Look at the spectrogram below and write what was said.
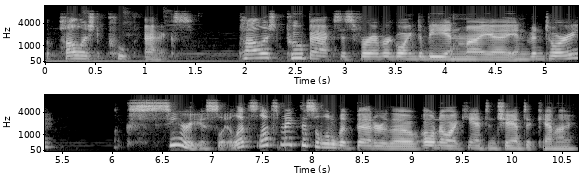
The polished poop axe. Polished poop axe is forever going to be in my uh, inventory. Seriously, let's let's make this a little bit better though. Oh no, I can't enchant it, can I?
